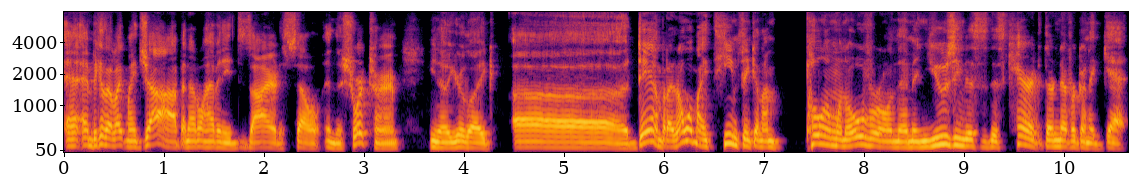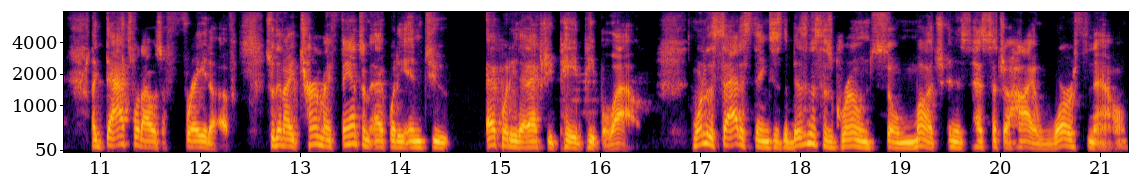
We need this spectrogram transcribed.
And, and, because I like my job and I don't have any desire to sell in the short term, you know, you're like, uh, damn, but I don't want my team thinking I'm pulling one over on them and using this as this carrot that they're never going to get. Like that's what I was afraid of. So then I turned my phantom equity into equity that actually paid people out. One of the saddest things is the business has grown so much and has such a high worth now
